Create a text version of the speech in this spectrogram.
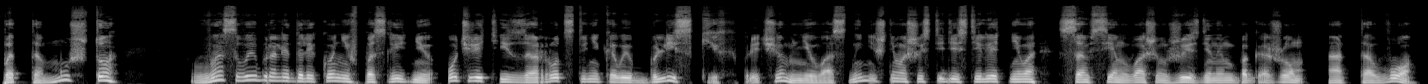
Потому что вас выбрали далеко не в последнюю очередь из-за родственников и близких, причем не вас, нынешнего шестидесятилетнего, со всем вашим жизненным багажом, а того,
